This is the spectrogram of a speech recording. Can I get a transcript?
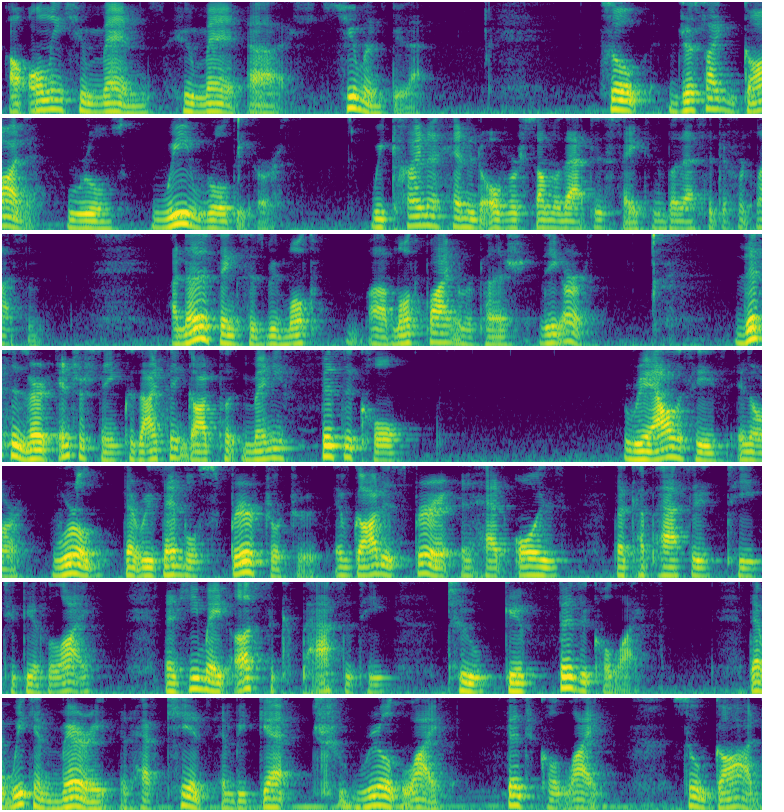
Uh, only humans, human, uh, humans do that. So just like God rules, we rule the earth. We kind of handed over some of that to Satan, but that's a different lesson. Another thing says we multi- uh, multiply and replenish the earth. This is very interesting because I think God put many physical realities in our world that resemble spiritual truth. If God is spirit and had always the capacity to give life, then He made us the capacity to give physical life. That we can marry and have kids and beget real life, physical life so God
